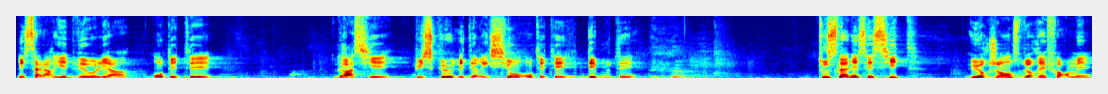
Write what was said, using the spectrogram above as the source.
les salariés de Veolia ont été graciés puisque les directions ont été déboutées. Tout cela nécessite urgence de réformer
